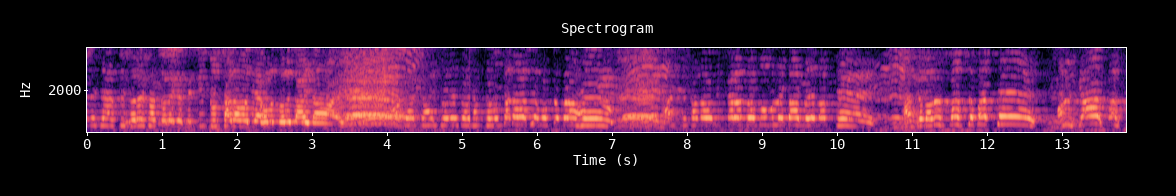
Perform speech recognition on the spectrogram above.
বাংলাদেশে আজকে সরেসর চলে গেছে, কিন্তু চাঁদাবাজি এখনও চলে যায় নাই। চাঁদাবাজি বন্ধ করা হোক। আজকে চাঁদাবাজির কারণে দ্রব্যমূল্যের দাম বেড়ে যাচ্ছে। আজকে মানুষ কষ্ট পাচ্ছে। মানুষকে আর কষ্ট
